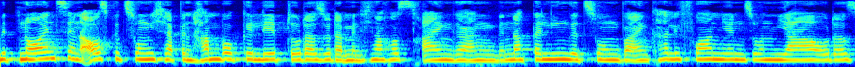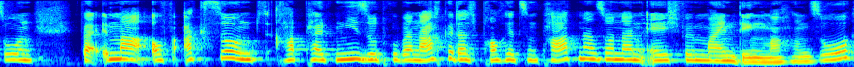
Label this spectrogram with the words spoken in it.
mit 19 ausgezogen. Ich habe in Hamburg gelebt oder so, dann bin ich nach Australien gegangen, bin nach Berlin gezogen, war in Kalifornien so ein Jahr oder so und war immer auf Achse und habe halt nie so drüber nachgedacht, ich brauche jetzt einen Partner, sondern ey, ich will mein Ding machen so.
